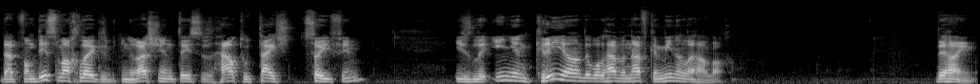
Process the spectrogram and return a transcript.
that from this machlekes between Rashi and Tosfos, how to taish tzoifim, is le'inyan kriya that will have a nafkamina lehalach. Dehainu.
